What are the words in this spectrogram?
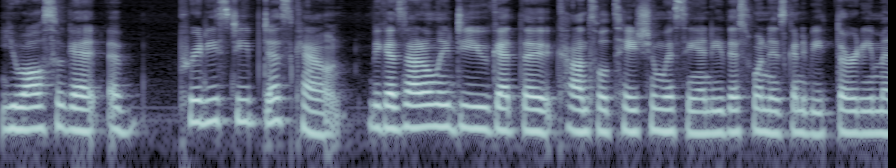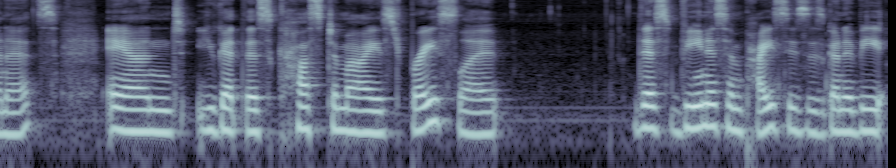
you also get a pretty steep discount because not only do you get the consultation with Sandy, this one is going to be 30 minutes, and you get this customized bracelet. This Venus and Pisces is going to be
